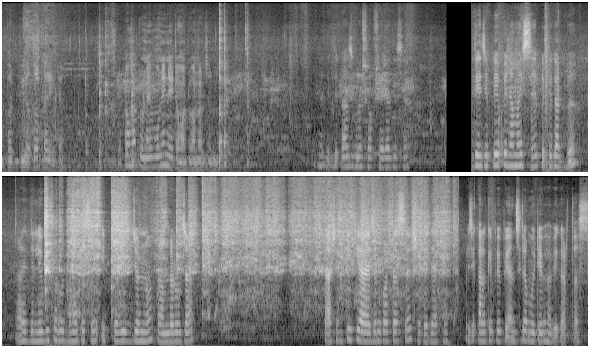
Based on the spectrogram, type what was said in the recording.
আব্বার প্রিয় তরকারি এটা টমেটো নাই, মনে নেই টমেটো আনার জন্য। এদিক দিয়ে গাছগুলো সব সেরা দিছে। দিয়ে যে পেঁপে নামাইছে, পেঁপে কাটবে। আর এদের লেবু শরবত বানাইতেছে ইফতারির জন্য আমরা রোজা। তা আসেন কী কী আয়োজন করতেছে সেটাই দেখে ওই যে কালকে পেঁপে আনছিলাম, ওইটাই ভাবি কাটতাছে।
